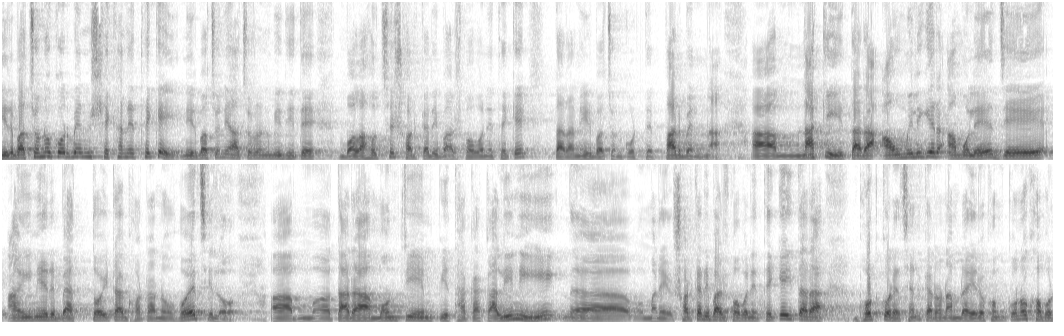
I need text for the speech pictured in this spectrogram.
নির্বাচনও করবেন সেখানে থেকেই? নির্বাচনী আচরণবিধিতে বলা হচ্ছে সরকারি বাসভবনে থেকে তারা নির্বাচন করতে পারবেন না। নাকি তারা আওয়ামী লীগের আমলে যে আইনের ব্যত্যয়টা ঘটানো হয়েছিল তারা মন্ত্রী, এমপি থাকাকালীনই মানে সরকারি বাসভবনে থেকেই তারা ভোট করেছেন। কারণ আমরা এরকম কোনো খবর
